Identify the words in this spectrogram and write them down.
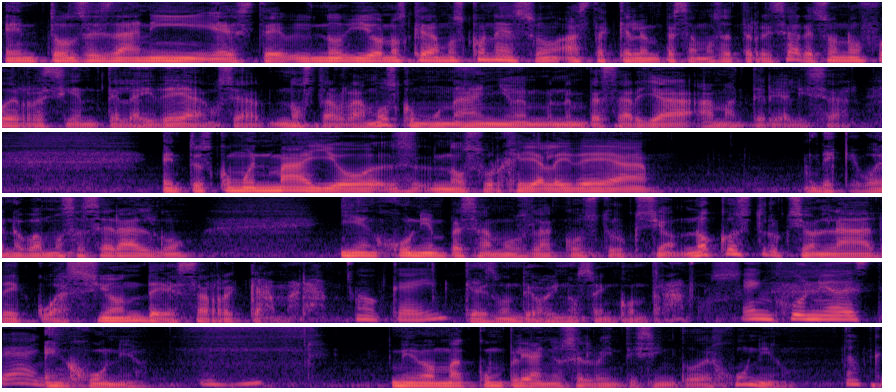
Entonces Dani este, y yo nos quedamos con eso hasta que lo empezamos a aterrizar. Eso no fue reciente la idea, o sea, nos tardamos como un año en empezar ya a materializar. Entonces, como en mayo nos surge ya la idea de que, bueno, vamos a hacer algo. Y en junio empezamos la construcción, no construcción, la adecuación de esa recámara. Ok. Que es donde hoy nos encontramos. En junio de este año. En junio. Mi mamá cumple años el 25 de junio. Ok.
